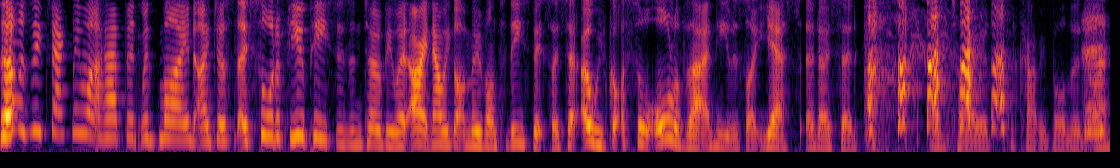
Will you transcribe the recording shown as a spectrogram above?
that was exactly what happened with mine. I just I sawed a few pieces, and Toby went, "All right, now we got to move on to these bits." I said, "Oh, we've got to saw all of that," and he was like, "Yes," and I said, "I'm tired. I can't be bothered." I'm,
